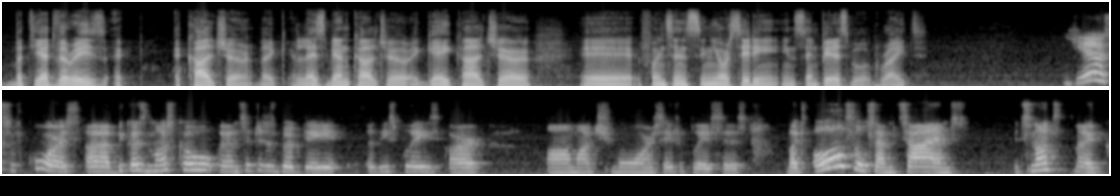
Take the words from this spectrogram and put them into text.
but yet there is a, a culture, like a lesbian culture, a gay culture, uh, for instance, in your city, in St. Petersburg, right? Yes, of course, uh, because Moscow and St. Petersburg, they uh, these places are uh, much more safer places. But also sometimes it's not like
